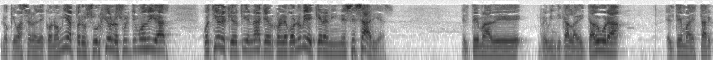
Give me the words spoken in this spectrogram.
lo que va a hacer en la economía, pero surgió en los últimos días cuestiones que no tienen nada que ver con la economía y que eran innecesarias. El tema de reivindicar la dictadura, el tema de estar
